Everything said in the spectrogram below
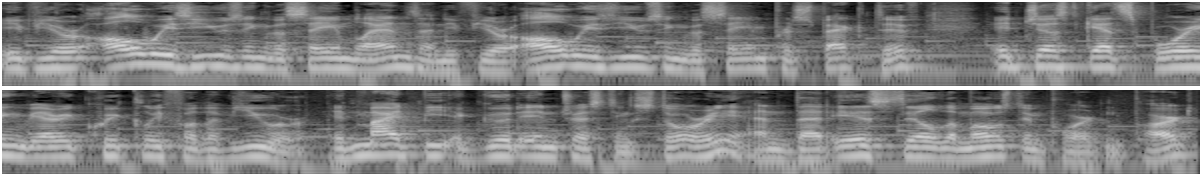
if you're always using the same lens and if you're always using the same perspective, it just gets boring very quickly for the viewer. It might be a good interesting story and that is still the most important part,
